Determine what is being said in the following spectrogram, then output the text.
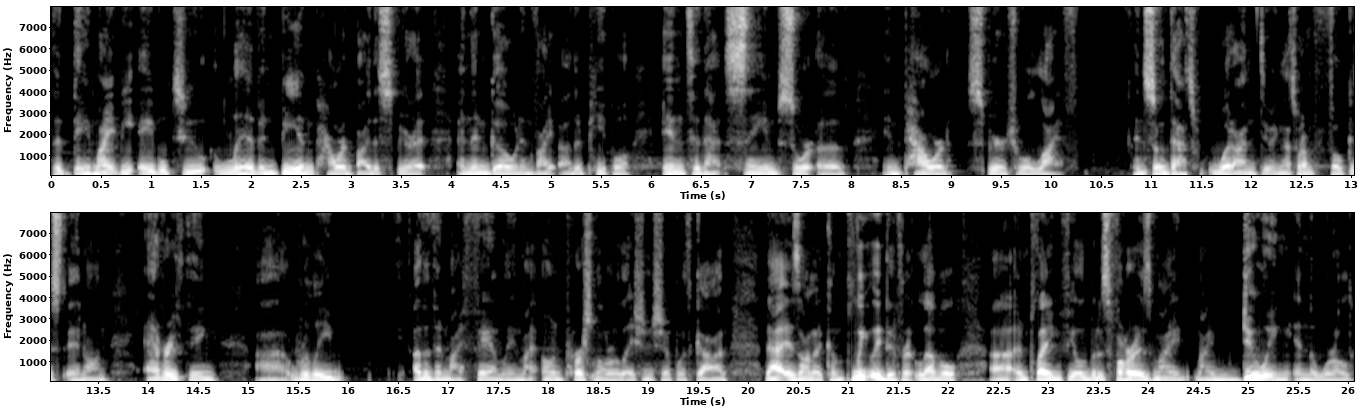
that they might be able to live and be empowered by the Spirit and then go and invite other people into that same sort of empowered spiritual life. And so that's what I'm doing. That's what I'm focused in on. Everything uh, really other than my family and my own personal relationship with God. That is on a completely different level uh, and playing field. But as far as my, my doing in the world,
